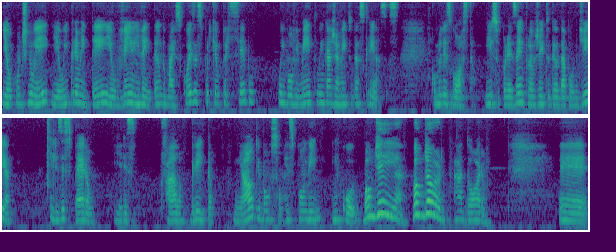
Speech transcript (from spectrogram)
E eu continuei e eu incrementei e eu venho inventando mais coisas porque eu percebo o envolvimento, o engajamento das crianças, como eles gostam. Isso, por exemplo, é o jeito de eu dar bom dia. Eles esperam e eles falam, gritam, em alto e bom som, respondem em coro: Bom dia, bom giorno, adoram. É,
